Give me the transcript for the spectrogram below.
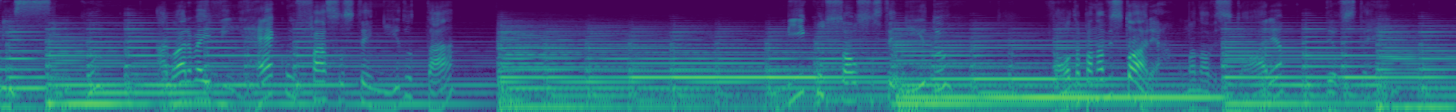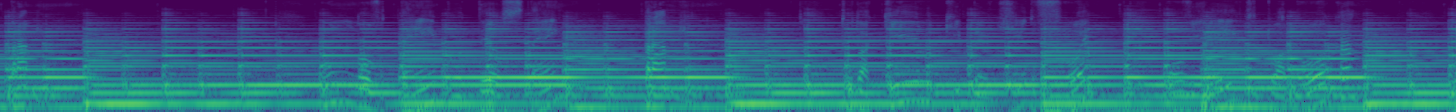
Mi 5. Agora vai vir Ré com Fá sustenido, tá? Mi com Sol sustenido. Volta para nova história. Uma nova história. Deus tem para mim. Um novo tempo Deus tem para mim. Tudo aquilo que perdido foi, ouvirei de tua boca e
